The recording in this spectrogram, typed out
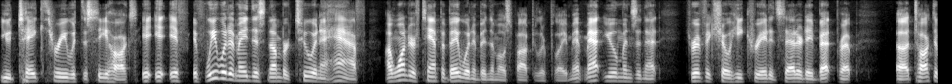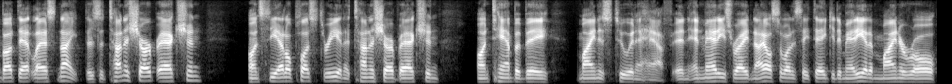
you take three with the Seahawks. If if we would have made this number two and a half, I wonder if Tampa Bay would have been the most popular play. Matt Youmans in that terrific show he created, Saturday Bet Prep, uh, talked about that last night. There's a ton of sharp action on Seattle plus three and a ton of sharp action on Tampa Bay minus two and a half. And and Maddie's right. And I also want to say thank you to Maddie. He had a minor role,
